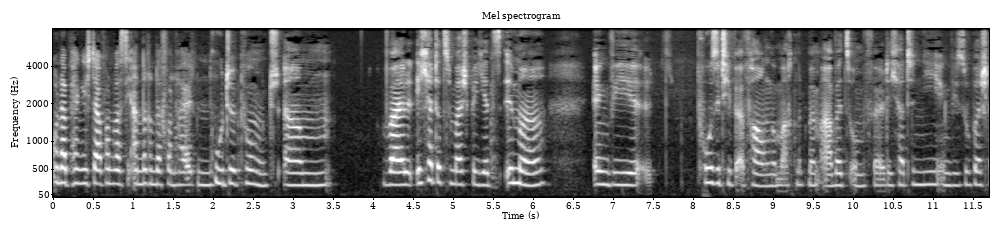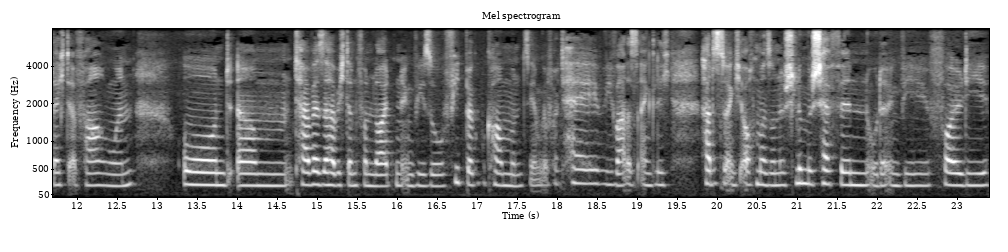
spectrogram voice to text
unabhängig davon, was die anderen davon halten. Guter Punkt. Ähm, weil ich hatte zum Beispiel jetzt immer irgendwie positive Erfahrungen gemacht mit meinem Arbeitsumfeld. Ich hatte nie irgendwie super schlechte Erfahrungen. Und ähm, teilweise habe ich dann von Leuten irgendwie so Feedback bekommen und sie haben gefragt, hey, wie war das eigentlich? Hattest du eigentlich auch mal so eine schlimme Chefin oder irgendwie voll die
